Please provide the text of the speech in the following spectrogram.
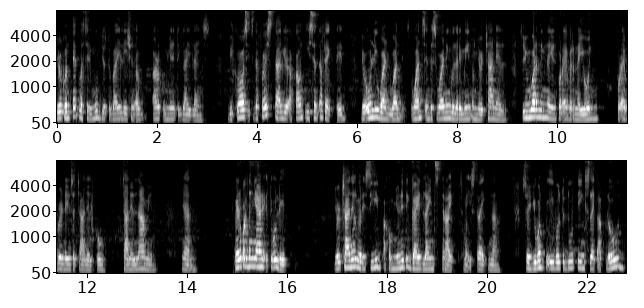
Your content was removed due to violation of our community guidelines. Because it's the first time your account isn't affected, you're only warned once and this warning will remain on your channel. So yung warning na yun, forever na yun. Forever na yun sa channel ko. Sa channel namin. Yan. Pero pag nangyari ito ulit, your channel will receive a community guideline strike. So may strike na. So you won't be able to do things like upload,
